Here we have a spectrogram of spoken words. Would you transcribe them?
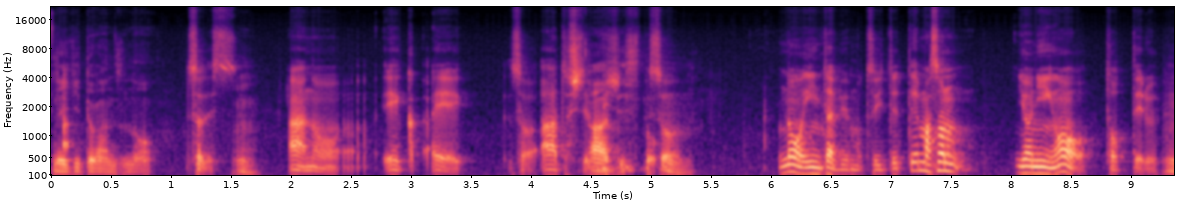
ネイキッドガンズの。そうです、うんあの絵か絵そうアートしてるアーティスト。そう、うん。のインタビューもついてて、まあ、その4人を撮ってるフう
